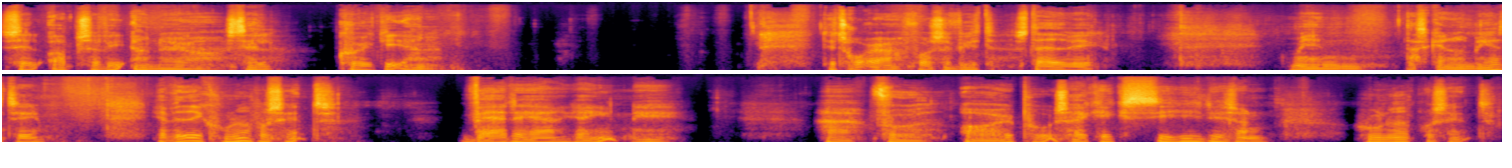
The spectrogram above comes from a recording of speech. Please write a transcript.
selv observerende og selv korrigerende. Det tror jeg for så vidt stadigvæk. Men der skal noget mere til. Jeg ved ikke 100% hvad det er, jeg egentlig har fået øje på, så jeg kan ikke sige det sådan 100%.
